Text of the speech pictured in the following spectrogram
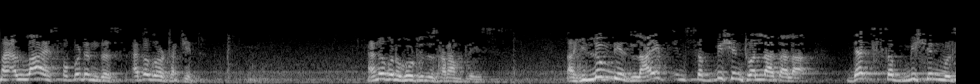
my Allah has forbidden this. I'm not going to touch it. I'm not going to go to this haram place. Now he lived his life in submission to Allah Ta'ala. That submission will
